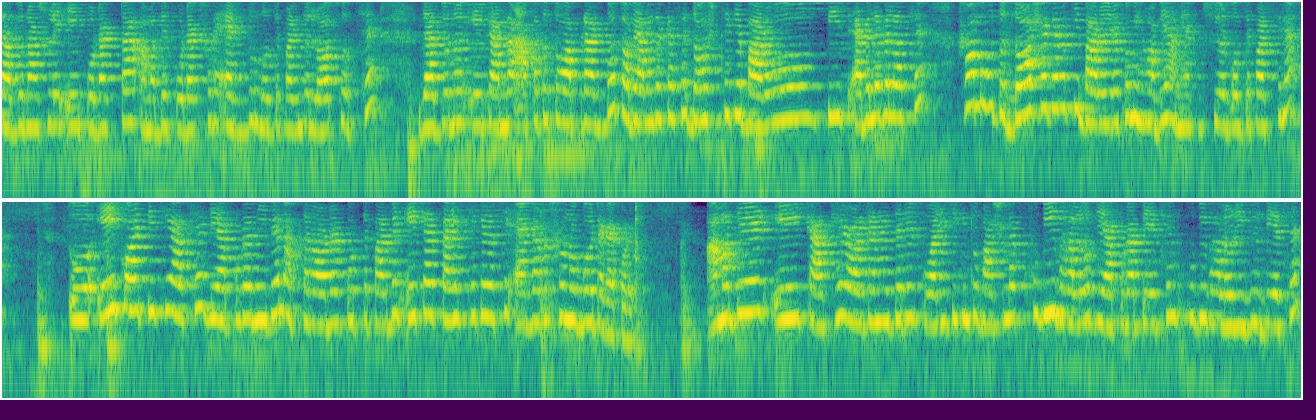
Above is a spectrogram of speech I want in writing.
যার জন্য আসলে এই প্রোডাক্টটা আমাদের প্রোডাকশনে একদম বলতে পারেন যে লস হচ্ছে। যার জন্য এইটা আমরা আপাতত অফ রাখব, তবে আমাদের কাছে দশ থেকে বারো পিস অ্যাভেলেবেল আছে। সম্ভবত দশ, এগারো কি বারো এরকমই হবে, আমি এখন শিওর বলতে পারছি না। তো এই কয় পিসি আছে, যে আপুরা নেবেন, আপনারা অর্ডার করতে পারবেন। এটার প্রাইস থেকে যাচ্ছে এগারোশো নব্বই টাকা করে। আমাদের এই কাঠের অর্গানাইজারের কোয়ালিটি কিন্তু মাসালা খুবই ভালো, যে আপুরা পেয়েছেন, খুবই ভালো রিভিউ দিয়েছেন।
